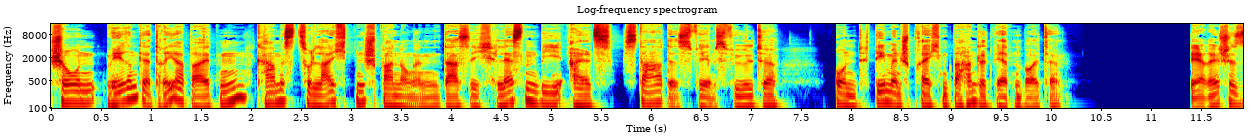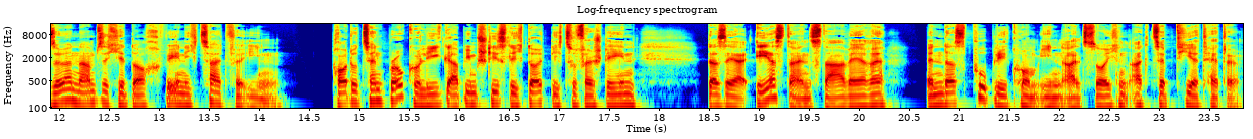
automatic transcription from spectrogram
Schon während der Dreharbeiten kam es zu leichten Spannungen, da sich Lazenby als Star des Films fühlte und dementsprechend behandelt werden wollte. Der Regisseur nahm sich jedoch wenig Zeit für ihn. Produzent Broccoli gab ihm schließlich deutlich zu verstehen, dass er erst ein Star wäre, wenn das Publikum ihn als solchen akzeptiert hätte.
